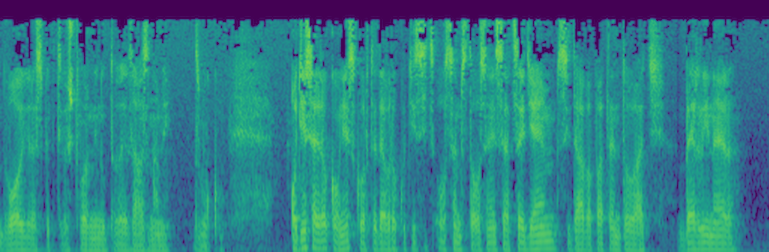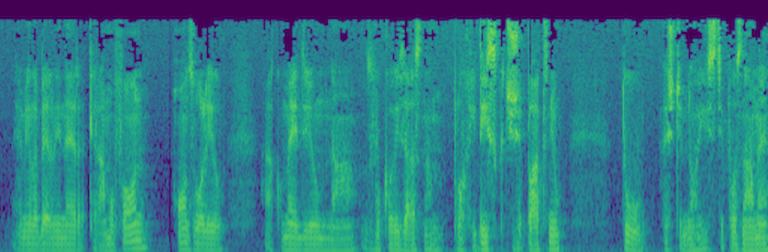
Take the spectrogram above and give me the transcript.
dvoj, respektíve štvorminútové záznamy zvuku. O 10 rokov neskôr, teda v roku 1887, si dáva patentovať Berliner Emile Berliner gramofón. On zvolil ako médium na zvukový záznam plochý disk, čiže platňu. Tu ešte mnohí ste poznáme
